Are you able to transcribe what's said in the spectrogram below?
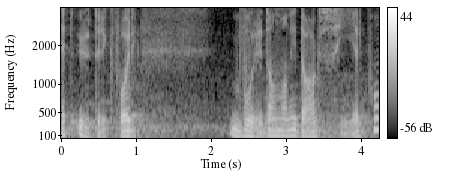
et uttrykk for hvordan man i dag ser på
